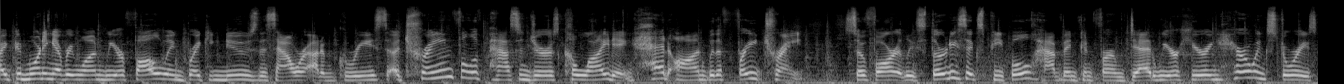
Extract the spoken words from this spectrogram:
All right, good morning, everyone. We are following breaking news this hour out of Greece. A train full of passengers colliding head on with a freight train. So far, at least 36 people have been confirmed dead. We are hearing harrowing stories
